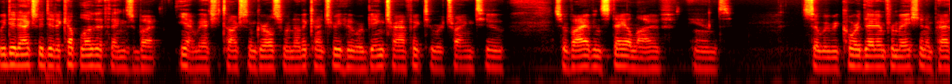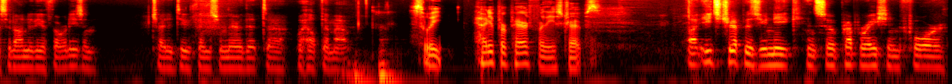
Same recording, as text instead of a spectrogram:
we did actually did a couple other things, but yeah, we actually talked to some girls from another country who were being trafficked, who were trying to survive and stay alive, and so we record that information and pass it on to the authorities and try to do things from there that uh, will help them out. Sweet. How do you prepare for these trips? Uh, each trip is unique, and so preparation for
